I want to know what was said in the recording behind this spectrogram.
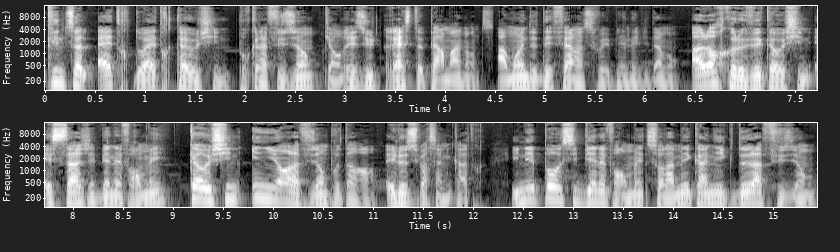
qu'une seule être doit être Kaioshin pour que la fusion qui en résulte reste permanente, à moins de défaire un souhait bien évidemment. Alors que le vieux Kaioshin est sage et bien informé, Kaioshin ignore la fusion Potara et le Super Saiyan 4. Il n'est pas aussi bien informé sur la mécanique de la fusion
